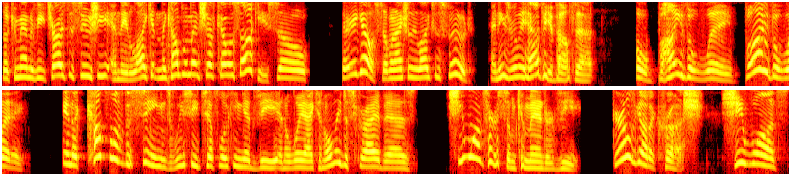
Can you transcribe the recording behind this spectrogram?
So Commander V tries the sushi, and they like it, and they compliment Chef Kawasaki. So there you go. Someone actually likes his food, and he's really happy about that. Oh, by the way, by the way, in a couple of the scenes, we see Tiff looking at V in a way I can only describe as she wants her some Commander V. Girl's got a crush. She wants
